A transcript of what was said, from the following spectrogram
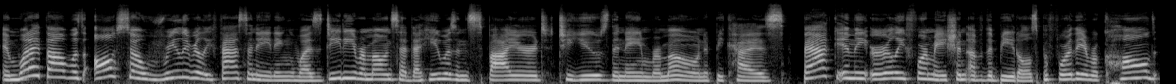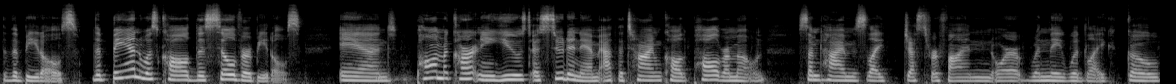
And what I thought was also really, really fascinating was Dee Dee Ramone said that he was inspired to use the name Ramone because back in the early formation of the Beatles, before they were called the Beatles, the band was called the Silver Beatles. And Paul McCartney used a pseudonym at the time called Paul Ramone sometimes like just for fun or when they would like go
